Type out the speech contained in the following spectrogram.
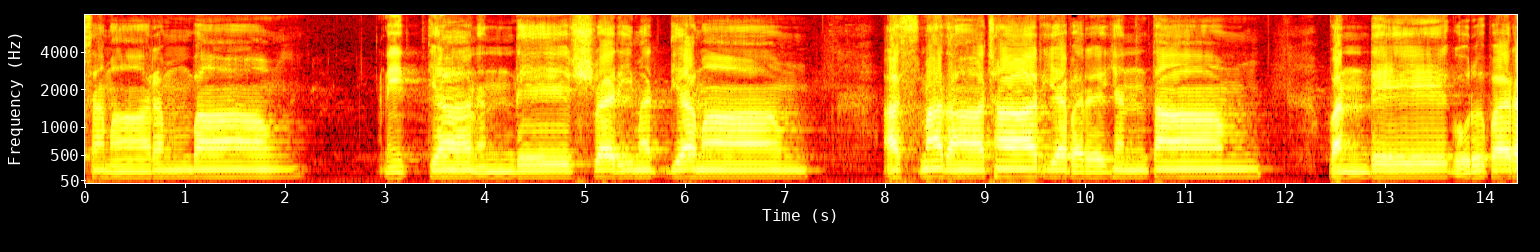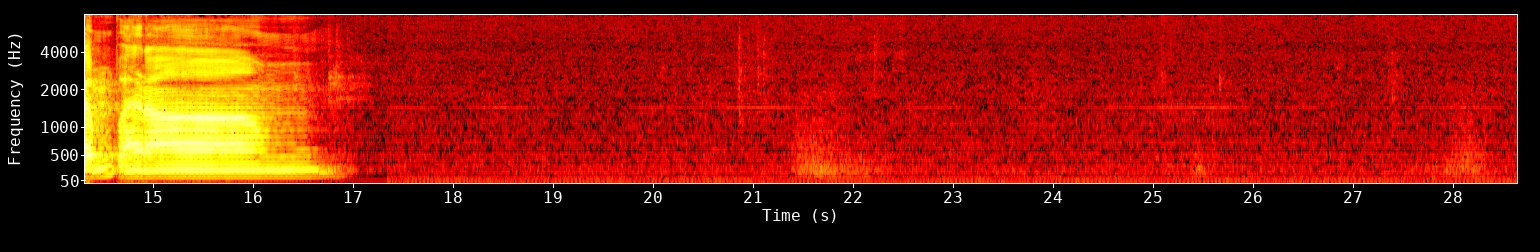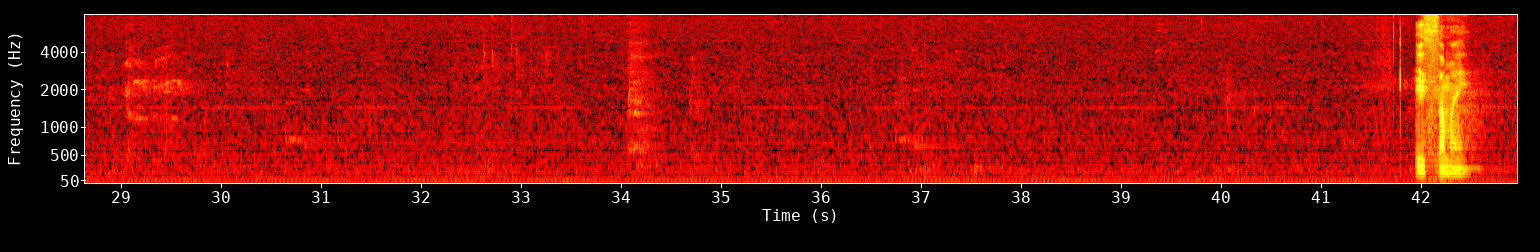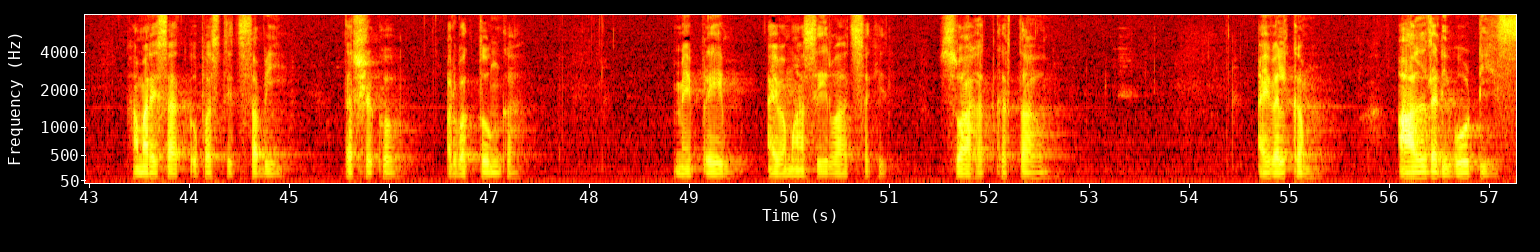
नित्यानन्देश्वरसमारम्भाम् नित्यानन्देश्वरिमध्यमाम् अस्मदाचार्यपर्यन्ताम् वन्दे गुरुपरम्पराम् इस समय हमारे साथ उपस्थित सभी दर्शकों और भक्तों का मैं प्रेम एवं आशीर्वाद सहित स्वागत करता हूँ। I welcome all the devotees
